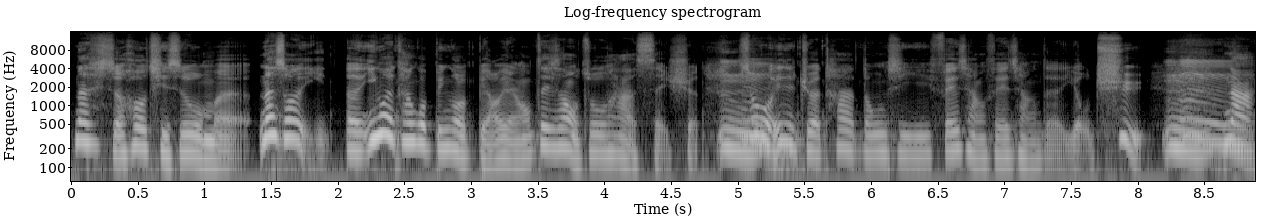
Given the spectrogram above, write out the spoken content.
那时候其实我们那时候呃，因为看过 Bingo 的表演，然后再加上我做过他的 session，嗯，所以我一直觉得他的东西非常非常的有趣。嗯，那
